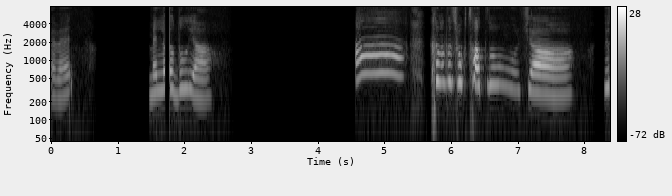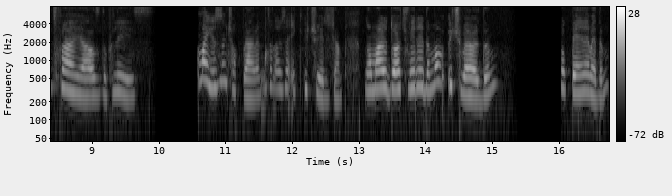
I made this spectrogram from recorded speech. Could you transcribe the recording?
Evet. Melodulya. Aa, kanadı çok tatlı olmuş ya. Lütfen yazdı please. Ama yüzünü çok beğenmedim. Sana o yüzden ilk 3 vereceğim. Normalde 4 verirdim ama 3 verdim. Çok beğenemedim.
